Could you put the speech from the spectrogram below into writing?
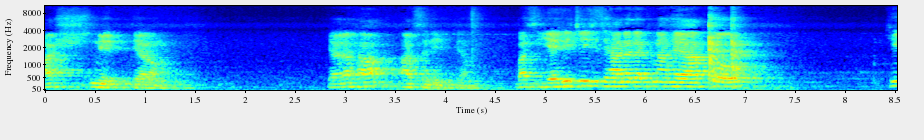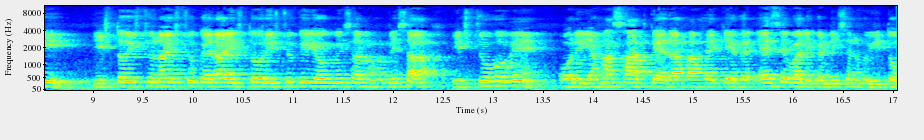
अश्नित्यम क्या रहा? असनित्यम बस यही चीज़ ध्यान रखना है आपको कि इष्टो इष्टु ना इष्टु कह रहा, इष्टो और इष्टु के योग में सब हमेशा इष्टु होवे और यहाँ साथ कह रहा है कि अगर ऐसे वाली कंडीशन हुई तो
